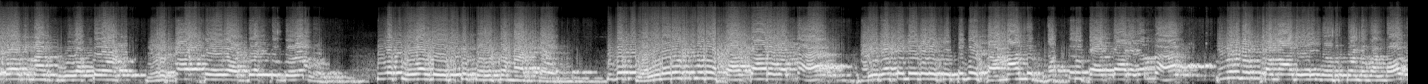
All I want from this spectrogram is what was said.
ವಿರೋಧ ಮಾಡ್ತದೆ. ಇವತ್ತು ವಿರೂಪಾಕ್ಷರ ಅಭ್ಯರ್ಥಿಗಳು ಇವತ್ತು ಇವಾಗ ಇದಕ್ಕೆ ಕೆಲಸ ಮಾಡ್ತಾ ಇವತ್ತು ಎಲ್ಲರೂ ಕೂಡ ಸಹಕಾರವನ್ನ ಸಂಘಟನೆಗಳ ಜೊತೆಗೆ ಸಾಮಾನ್ಯ ಭಕ್ತರ ಸಹಕಾರವನ್ನ ಪೂರ್ಣ ಪ್ರಮಾಣದಲ್ಲಿ ನೋಡಿಕೊಂಡು ಬಂದಾಗ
